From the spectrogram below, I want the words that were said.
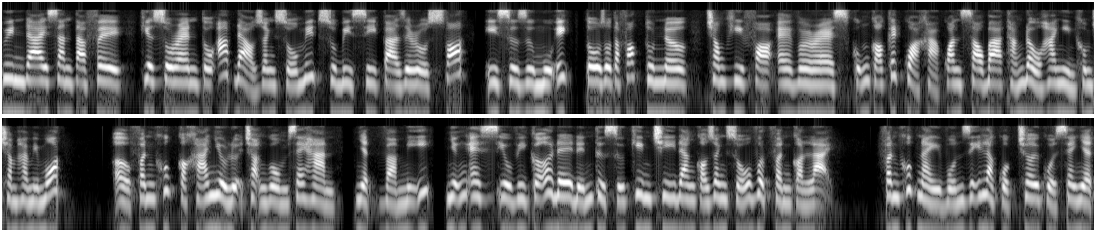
Hyundai Santa Fe, Kia Sorento áp đảo doanh số Mitsubishi Pajero Sport, Isuzu Mu-X, Toyota Fortuner, trong khi Ford Everest cũng có kết quả khả quan sau 3 tháng đầu 2021. Ở phân khúc có khá nhiều lựa chọn gồm xe Hàn, Nhật và Mỹ, những SUV cỡ D đến từ xứ Kim Chi đang có doanh số vượt phần còn lại. Phân khúc này vốn dĩ là cuộc chơi của xe Nhật,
